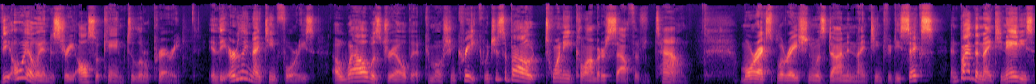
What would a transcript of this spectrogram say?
The oil industry also came to Little Prairie. In the early 1940s, a well was drilled at Commotion Creek, which is about 20 kilometers south of the town. More exploration was done in 1956, and by the 1980s,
